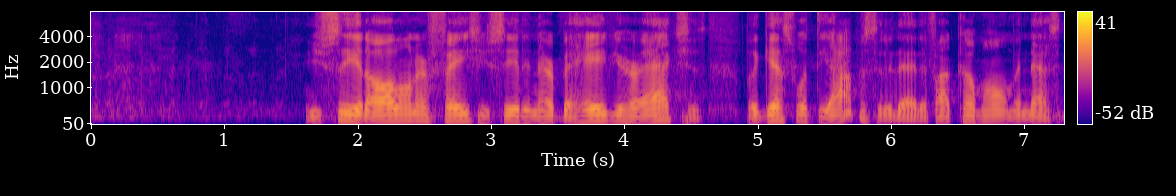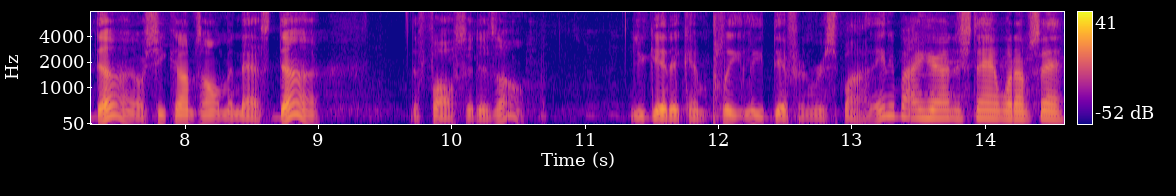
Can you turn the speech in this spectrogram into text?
you see it all on her face, you see it in her behavior, her actions. But guess what the opposite of that? If I come home and that's done, or she comes home and that's done, the faucet is on. You get a completely different response. Anybody here understand what I'm saying?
